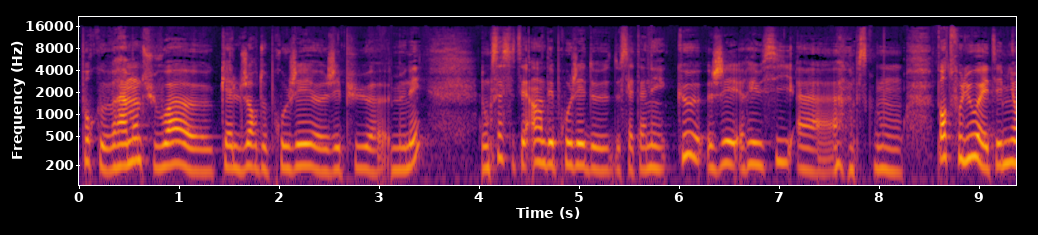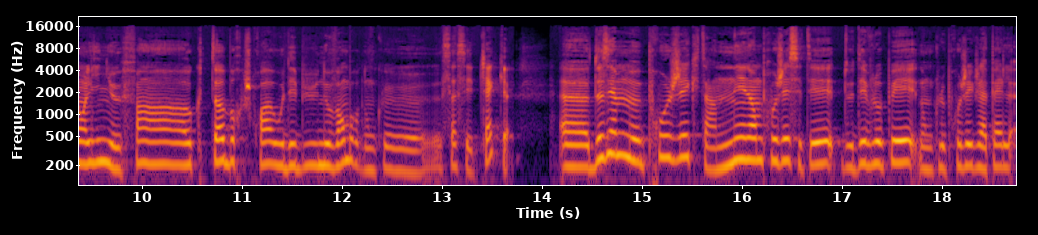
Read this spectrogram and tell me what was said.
pour que vraiment tu vois euh, quel genre de projet euh, j'ai pu euh, mener. Donc ça, c'était un des projets de, cette année que j'ai réussi à... Parce que mon portfolio a été mis en ligne fin octobre, je crois, ou début novembre. Donc ça, c'est check. deuxième projet, qui était un énorme projet, c'était de développer donc le projet que j'appelle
